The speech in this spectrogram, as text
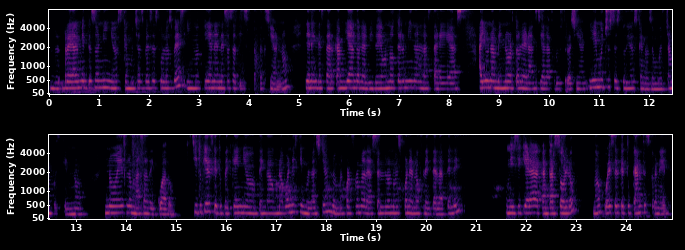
realmente son niños que muchas veces tú los ves y no tienen esa satisfacción, ¿no? Tienen que estar cambiándole al video, no terminan las tareas, hay una menor tolerancia a la frustración y hay muchos estudios que nos demuestran pues que no, no es lo más adecuado. Si tú quieres que tu pequeño tenga una buena estimulación, la mejor forma de hacerlo no es ponerlo frente a la tele, ni siquiera cantar solo, ¿no? Puede ser que tú cantes con él,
